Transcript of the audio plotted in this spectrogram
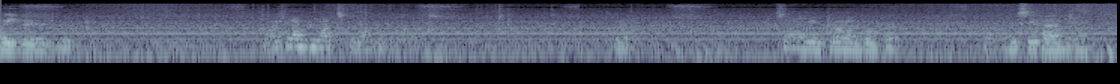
Wait, wait, wait, wait. Why can I not spit on my go-karts? Wait. So let me put on my go-kart. Let me see if I have it on.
